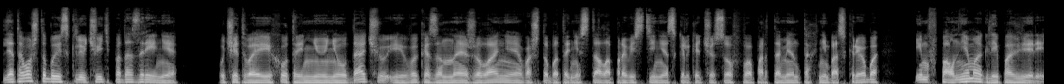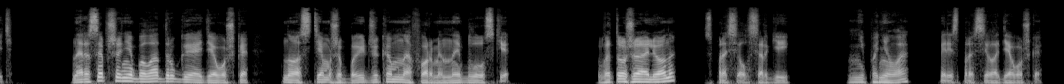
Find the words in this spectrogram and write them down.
для того, чтобы исключить подозрения. Учитывая их утреннюю неудачу и выказанное желание во что бы то ни стало провести несколько часов в апартаментах небоскреба, им вполне могли поверить. На ресепшене была другая девушка, но с тем же бейджиком на форменной блузке. «Вы тоже Алена?» — спросил Сергей. «Не поняла?» — переспросила девушка.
